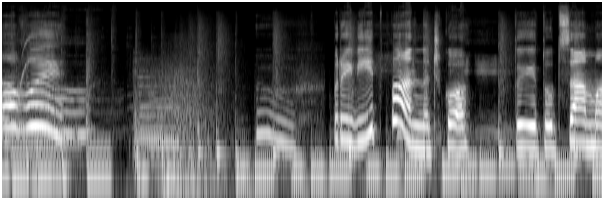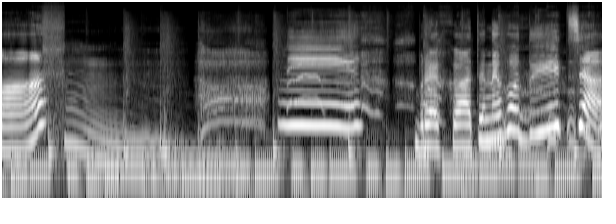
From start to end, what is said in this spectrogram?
А ви? Привіт, панночко. Ти тут сама? Брехати не годиться.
